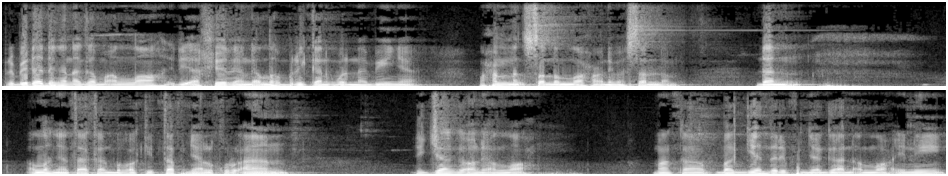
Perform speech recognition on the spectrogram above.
Berbeda dengan agama Allah di akhir yang Allah berikan kepada nabinya Muhammad sallallahu alaihi wasallam. Dan Allah nyatakan bahwa kitabnya Al-Qur'an dijaga oleh Allah. Maka bagian dari penjagaan Allah ini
